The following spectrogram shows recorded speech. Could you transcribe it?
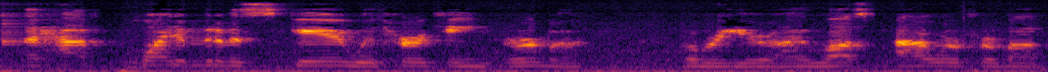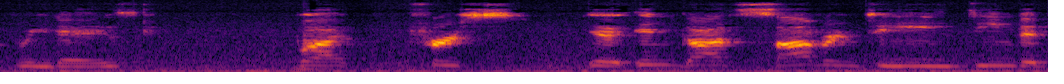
I have quite a bit of a scare with Hurricane Irma over here. I lost power for about three days. But for in God's sovereignty, he deemed it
